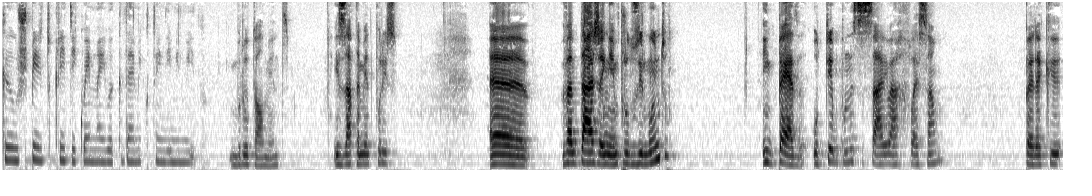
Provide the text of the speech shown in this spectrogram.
que o espírito crítico em meio académico tem diminuído? Brutalmente. Exatamente por isso. A vantagem em produzir muito impede o tempo necessário à reflexão para que,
